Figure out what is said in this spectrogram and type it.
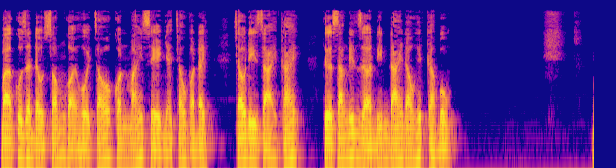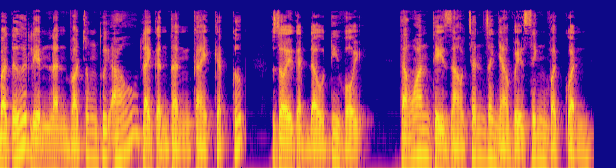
Mà cô ra đầu xóm gọi hội cháu, con mái xề nhà cháu vào đây. Cháu đi giải cái. Từ sáng đến giờ nín đái đau hết cả bụng. Bà tứ liền lần vào trong túi áo, lại cẩn thận cài kẹt cướp rồi gật đầu đi vội. Thằng hoan thì rào chân ra nhà vệ sinh vạch quần.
